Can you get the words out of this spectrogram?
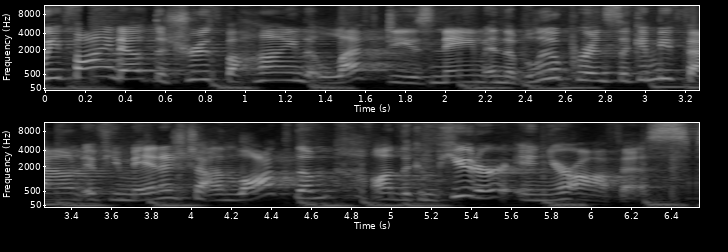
We find out the truth behind Lefty's name in the blueprints that can be found if you manage to unlock them on the computer in your office.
